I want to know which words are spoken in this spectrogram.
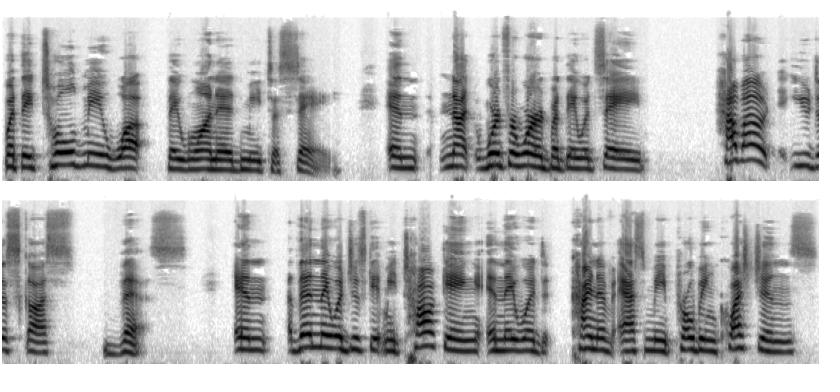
but they told me what they wanted me to say. And not word for word, but they would say, how about you discuss this? And then they would just get me talking and they would kind of ask me probing questions,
